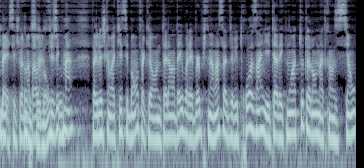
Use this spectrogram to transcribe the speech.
Ben, sexuellement Ah, c'est parlant, bon, ça. physiquement. Fait que là, je suis comme, OK, c'est bon. Fait qu'on est allé en date, whatever. Puis finalement, ça a duré trois ans. Il a été avec moi tout le long de ma transition.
